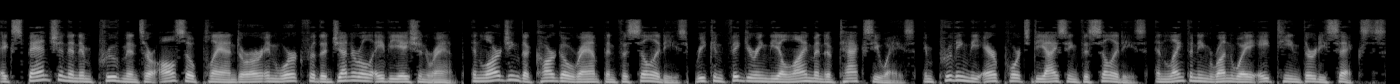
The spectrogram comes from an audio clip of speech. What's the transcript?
Expansion and improvements are also planned or are in work for the general aviation ramp, enlarging the cargo ramp and facilities, reconfiguring the alignment of taxiways, improving the airport's de-icing facilities, and lengthening runway 1836.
